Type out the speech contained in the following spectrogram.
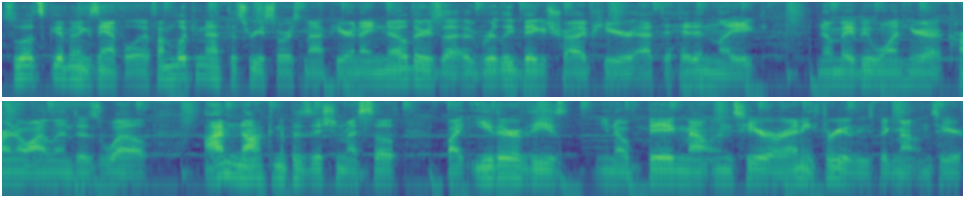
So let's give an example. If I'm looking at this resource map here and I know there's a really big tribe here at the Hidden Lake, you know, maybe one here at Carno Island as well, I'm not going to position myself by either of these, you know, big mountains here or any three of these big mountains here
